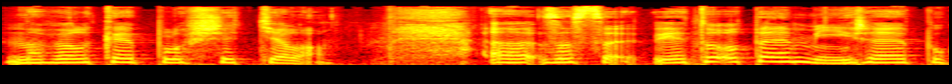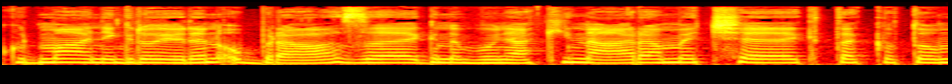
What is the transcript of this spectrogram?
na velké ploše těla. E, zase je to o té míře, pokud má někdo jeden obrázek nebo nějaký nárameček, tak o tom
